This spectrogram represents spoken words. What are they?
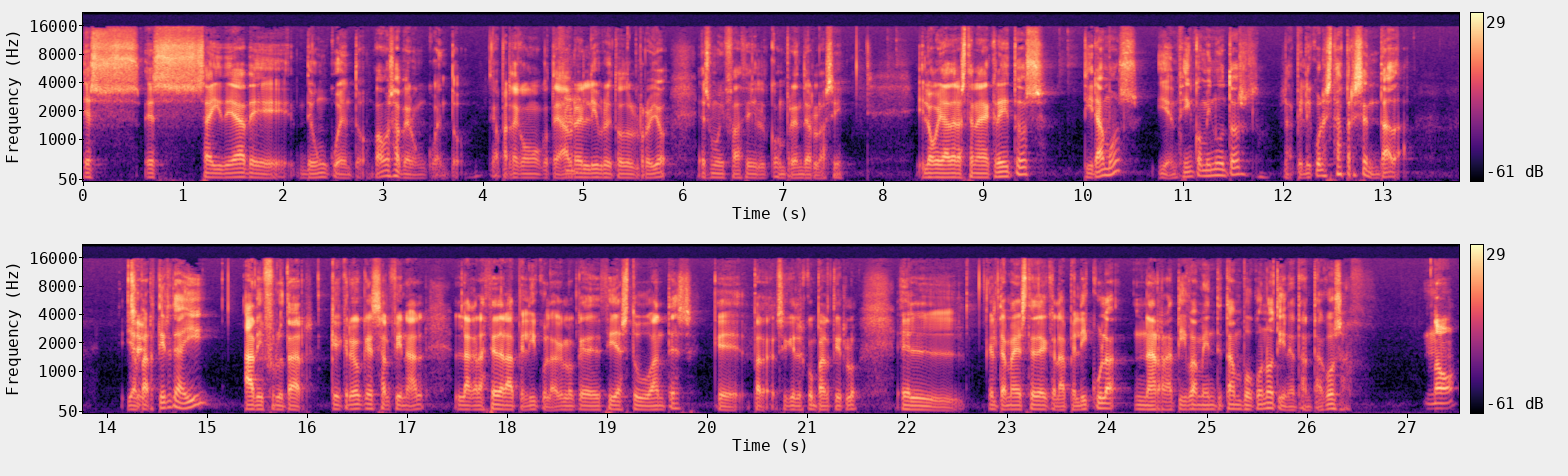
es, esa idea de, de, un cuento. Vamos a ver un cuento. Y aparte como te abre el libro y todo el rollo, es muy fácil comprenderlo así. Y luego ya de la escena de créditos, tiramos y en cinco minutos la película está presentada. Y sí. a partir de ahí, a disfrutar, que creo que es al final la gracia de la película, lo que decías tú antes, que para, si quieres compartirlo, el, el tema este de que la película narrativamente tampoco no tiene tanta cosa. No,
